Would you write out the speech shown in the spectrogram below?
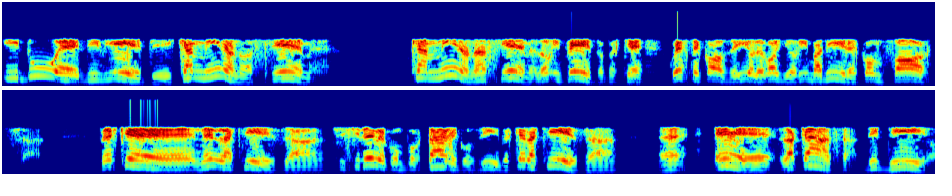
I due divieti camminano assieme, camminano assieme, lo ripeto, perché queste cose io le voglio ribadire con forza perché nella Chiesa ci si deve comportare così, perché la Chiesa eh, è la casa di Dio.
